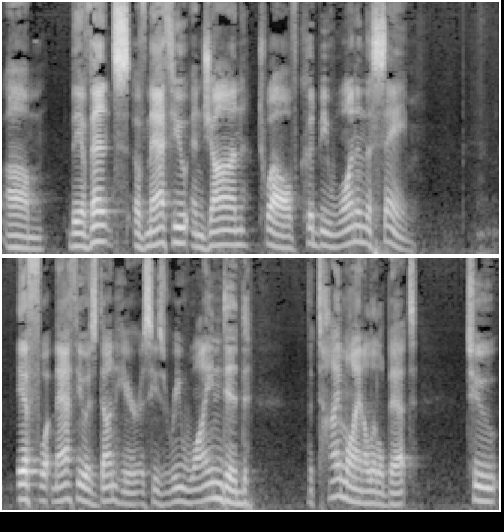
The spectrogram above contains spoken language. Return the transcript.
Um, the events of Matthew and John 12 could be one and the same if what Matthew has done here is he's rewinded the timeline a little bit to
